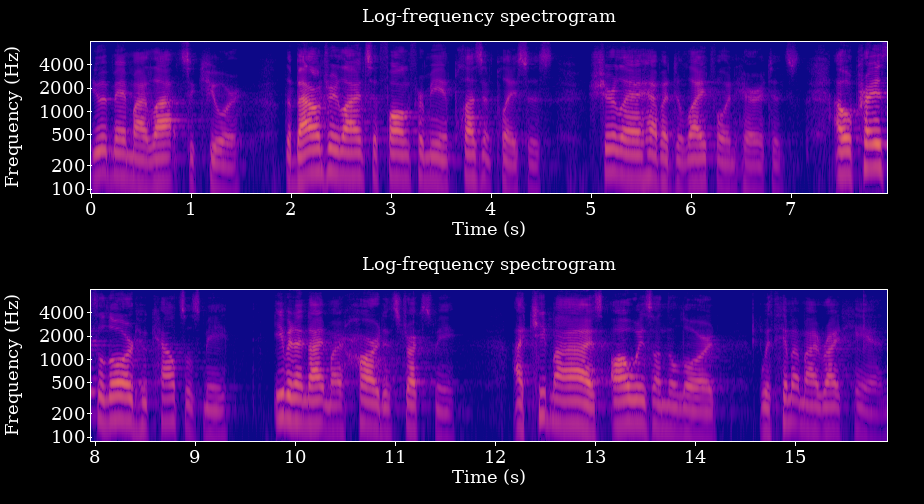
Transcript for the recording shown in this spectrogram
You have made my lot secure. The boundary lines have fallen for me in pleasant places. Surely I have a delightful inheritance. I will praise the Lord who counsels me. Even at night, my heart instructs me. I keep my eyes always on the Lord. With him at my right hand,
